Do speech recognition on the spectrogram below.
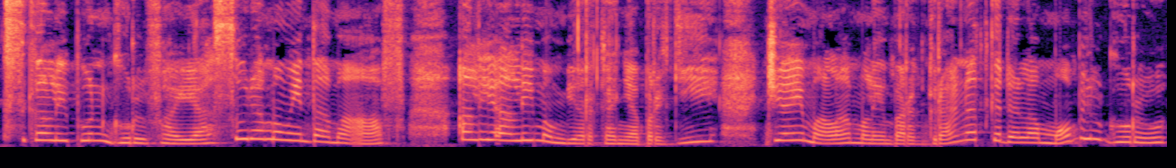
Sekalipun Guru Faya sudah meminta maaf, alih-alih membiarkannya pergi, Jai malah melempar granat ke dalam mobil guru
